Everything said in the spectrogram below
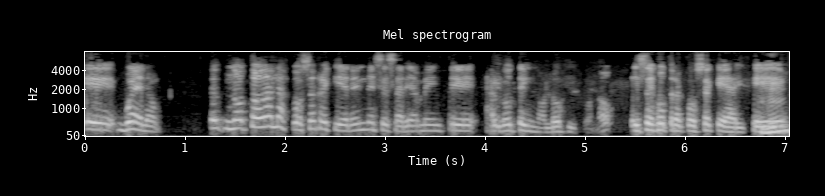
eh, bueno, no todas las cosas requieren necesariamente algo tecnológico, ¿no? Esa es otra cosa que hay que,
